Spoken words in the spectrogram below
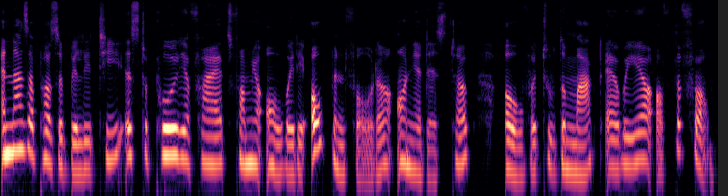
Another possibility is to pull your files from your already open folder on your desktop over to the marked area of the form.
